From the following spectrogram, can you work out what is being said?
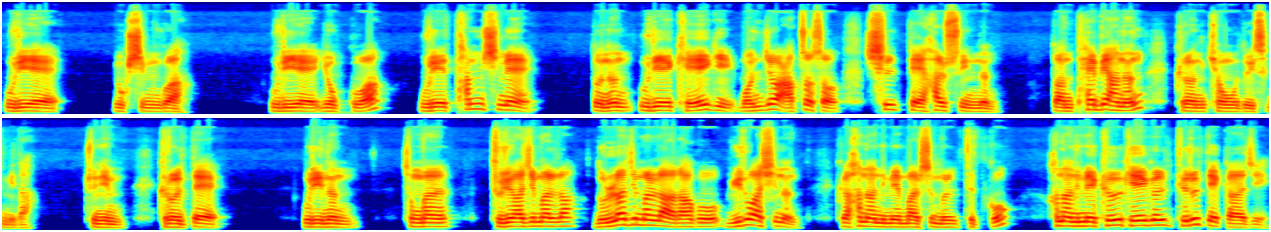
우리의 욕심과 우리의 욕구와 우리의 탐심에 또는 우리의 계획이 먼저 앞서서 실패할 수 있는 또한 패배하는 그런 경우도 있습니다. 주님, 그럴 때 우리는 정말 두려워하지 말라, 놀라지 말라라고 위로하시는 그 하나님의 말씀을 듣고 하나님의 그 계획을 들을 때까지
